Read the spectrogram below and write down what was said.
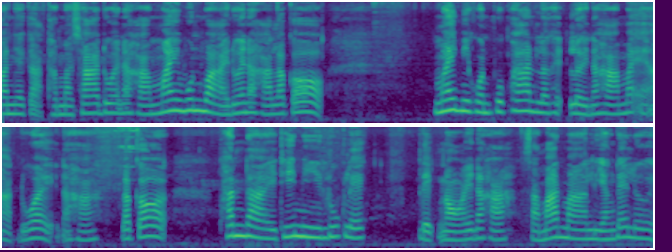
บรรยากาศธรรมชาติด้วยนะคะ ไม่วุ่นวายด้วยนะคะ แล้วก็ไม่มีคนพลุกพล่านเลยเลยนะคะ ไม่แออัดด้วยนะคะ แล้วก็ท่านใดที่มีลูกเล็ก เด็กน้อยนะคะ สามารถมาเลี้ยงได้เลย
